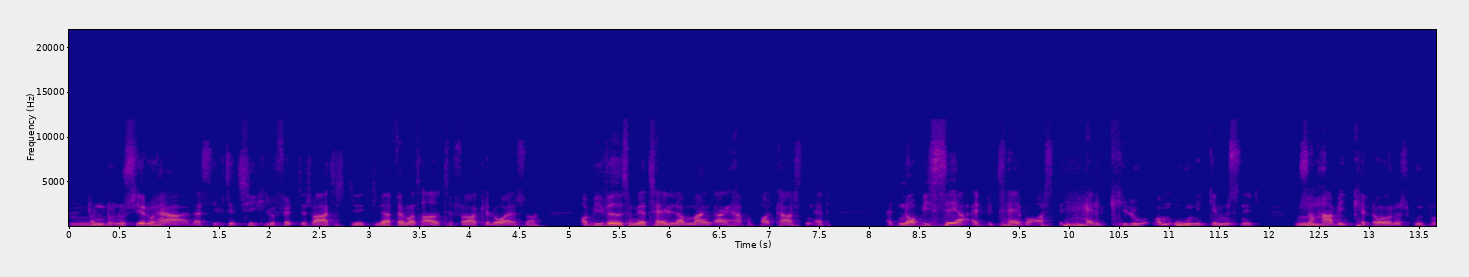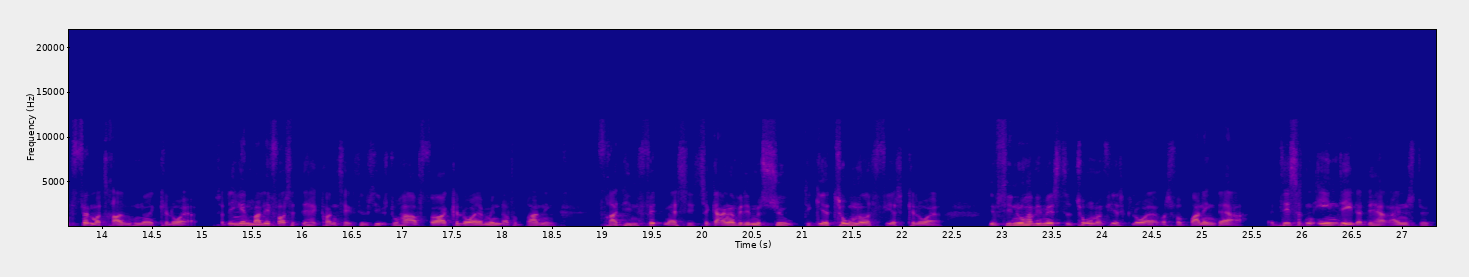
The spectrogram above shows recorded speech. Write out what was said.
Mm. Og nu, nu siger du her, lad os sige, hvis det er 10 kilo fedt, det svarer til de, de der 35-40 kalorier så. Og vi ved, som jeg har talt om mange gange her på podcasten, at at når vi ser, at vi taber os et halvt kilo om ugen i gennemsnit, mm. så har vi et kalorieunderskud på 3500 kalorier. Så det er igen mm. bare lige for at sætte det her kontekst. Det vil sige, hvis du har 40 kalorier mindre forbrænding fra din fedtmasse, så ganger vi det med 7. Det giver 280 kalorier. Det vil sige, nu har vi mistet 280 kalorier af vores forbrænding der. Det er så den ene del af det her regnestykke.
